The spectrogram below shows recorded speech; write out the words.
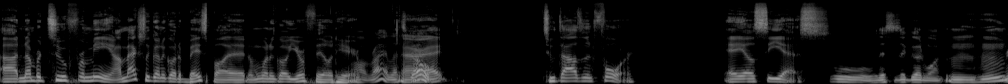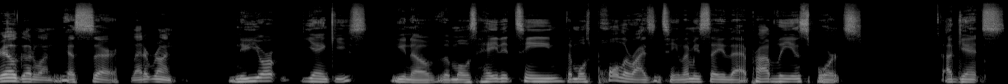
Uh, number two for me. I'm actually going to go to baseball, Ed. I'm going to go your field here. All right, let's All go. right. 2004 ALCS. Ooh, this is a good one. Mm-hmm. Real good one. Yes, sir. Let it run. New York Yankees. You know, the most hated team, the most polarizing team. Let me say that. Probably in sports against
